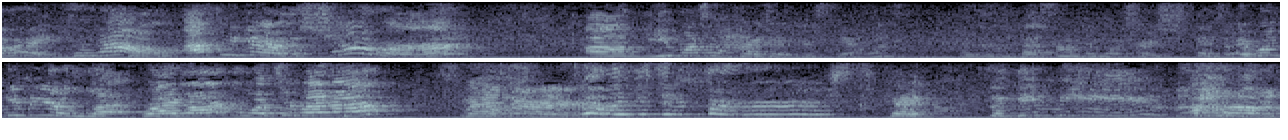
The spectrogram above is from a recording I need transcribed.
All right. So now, after you get out of the shower, um, you want to hydrate your skin because it's the best time to moisturize your skin. So everyone, give me your le- right arm. And what's your right arm? Smelling. Smelling is it first. Okay. So give me um,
